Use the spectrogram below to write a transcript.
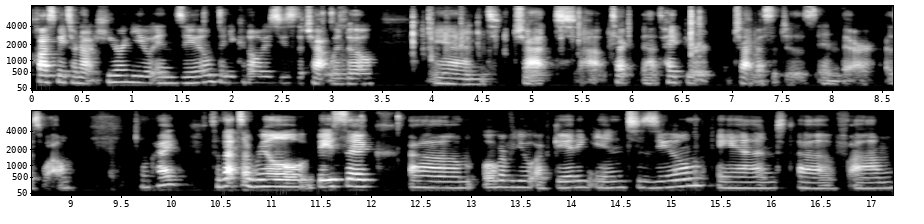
classmates are not hearing you in Zoom, then you can always use the chat window and chat, uh, tech, uh, type your chat messages in there as well. Okay, so that's a real basic um, overview of getting into Zoom and of um,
